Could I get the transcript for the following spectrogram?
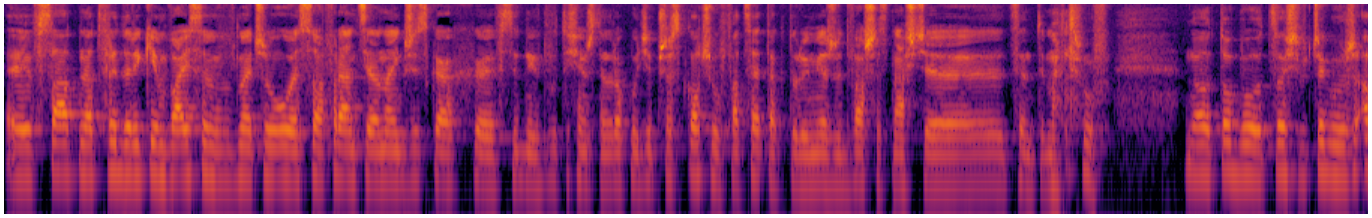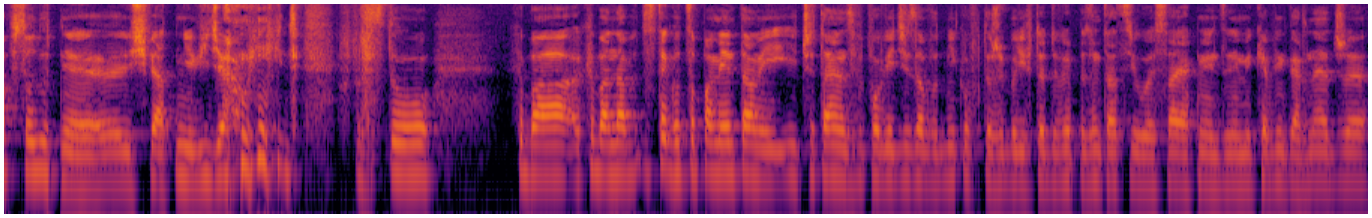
e, wsad nad Frederikiem Weissem w meczu USA-Francja na Igrzyskach w Sydney w 2000 roku, gdzie przeskoczył faceta, który mierzy 2,16 cm. No to było coś, czego już absolutnie e, świat nie widział i po prostu chyba, chyba z tego co pamiętam i, i czytając wypowiedzi zawodników, którzy byli wtedy w reprezentacji USA, jak między innymi Kevin Garnett, że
